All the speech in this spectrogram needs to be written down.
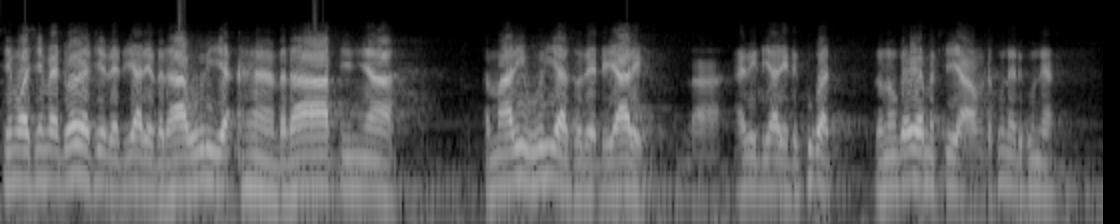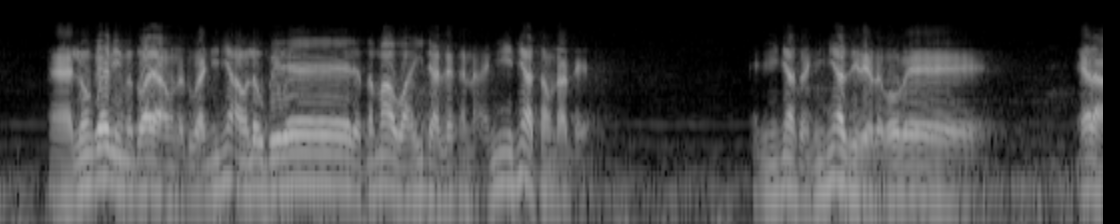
ရှင်မောရှင်မဲ့တွဲပဲဖြစ်တဲ့တရားတွေတရားဝိရိယတရားပညာသမာဓိဝိရိယဆိုတဲ့တရားတွေဒါအဲ့ဒီတရားတွေတစ်ခုကလုံလုံကဲကဲမဖြစ်ရအောင်တစ်ခုနဲ့တစ်ခုနဲ့ အဲလွန်ကဲပြီးမသွားရအောင်လို့သူကညီမျှအောင်လုပ်ပေးတယ်တဲ့သမဝါဟိတလက္ခဏာအညီမျှဆောင်တတ်တယ်အညီမျှဆိုညီမျှစီတဲ့သဘောပဲအဲ့ဒါ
